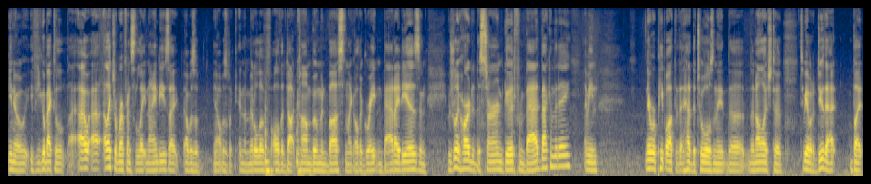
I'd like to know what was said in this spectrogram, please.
you know, if you go back to, I, I, I like to reference the late '90s. I, I was a you know I was like in the middle of all the dot com boom and bust and like all the great and bad ideas, and it was really hard to discern good from bad back in the day. I mean, there were people out there that had the tools and the, the, the knowledge to, to be able to do that. But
